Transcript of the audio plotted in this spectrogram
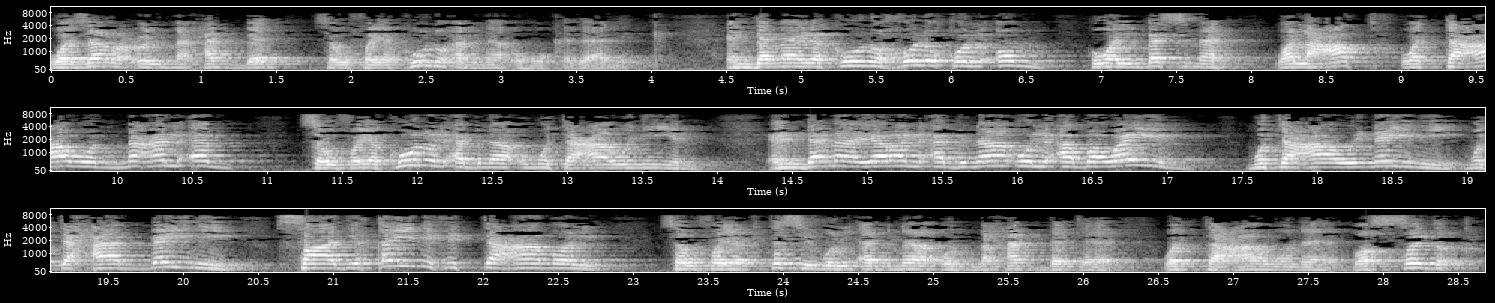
وزرع المحبة سوف يكون أبناؤه كذلك. عندما يكون خلق الأم هو البسمة والعطف والتعاون مع الأب سوف يكون الأبناء متعاونين. عندما يرى الأبناء الأبوين متعاونين متحابين صادقين في التعامل. سوف يكتسب الأبناء المحبة والتعاون والصدق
